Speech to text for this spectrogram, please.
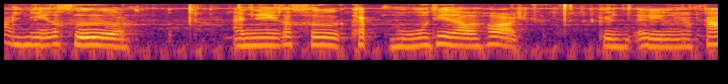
อันนี้ก็คือ อันนี้ก็คือแคบหมูที่เราทอดกินเองนะคะ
